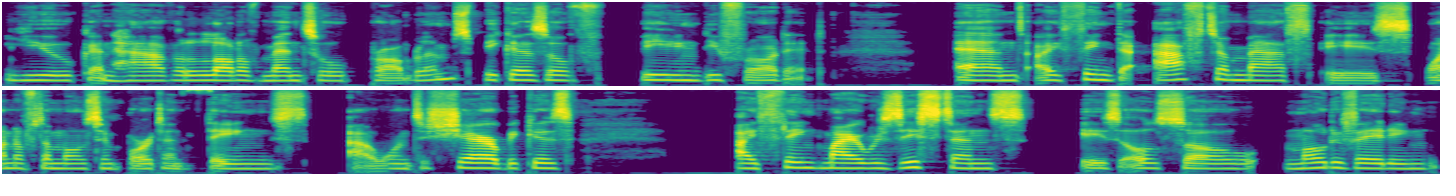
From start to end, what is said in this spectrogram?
you can have a lot of mental problems because of being defrauded. And I think the aftermath is one of the most important things I want to share because I think my resistance is also motivating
